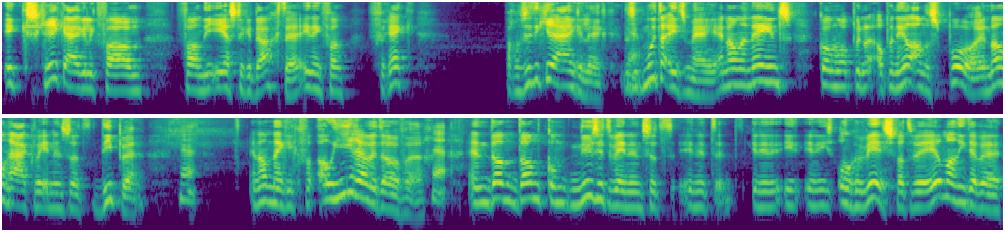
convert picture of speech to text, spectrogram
ik schrik eigenlijk van, van die eerste gedachte. Ik denk van, vrek, waarom zit ik hier eigenlijk? Dus Ja. ik moet daar iets mee. En dan ineens komen we op een, op een heel ander spoor. En dan raken we in een soort diepe. Ja. En dan denk ik van, oh, hier hebben we het over. Ja. En dan, dan komt, nu zitten we in een soort, in, het, in, een- in iets ongewis. Wat we helemaal niet hebben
